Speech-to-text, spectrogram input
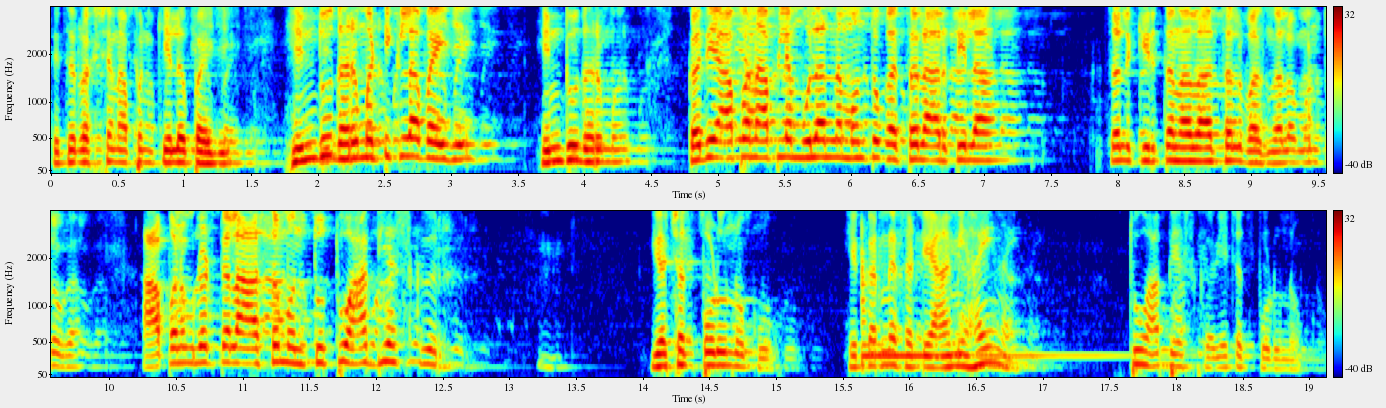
त्याचं रक्षण आपण केलं पाहिजे. हिंदू धर्म टिकला पाहिजे. हिंदू धर्म. कधी आपण आपल्या मुलांना म्हणतो का चल आरतीला चल कीर्तनाला चल भजनाला म्हणतो का? आपण उलट त्याला असं म्हणतो तू अभ्यास कर. याच्यात पडू नको. हे करण्यासाठी आम्ही आहे ना? तू अभ्यास कर याच्यात पडू नको.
